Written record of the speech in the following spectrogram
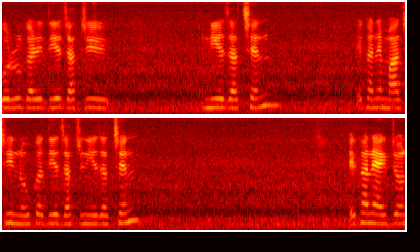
গরুর গাড়ি দিয়ে যাত্রী নিয়ে যাচ্ছেন। এখানে মাঝি নৌকা দিয়ে যাত্রী নিয়ে যাচ্ছেন। এখানে একজন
